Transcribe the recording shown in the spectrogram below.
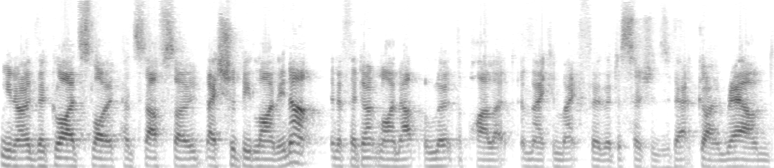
you know, the glide slope and stuff. So they should be lining up. And if they don't line up, alert the pilot and they can make further decisions about going round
